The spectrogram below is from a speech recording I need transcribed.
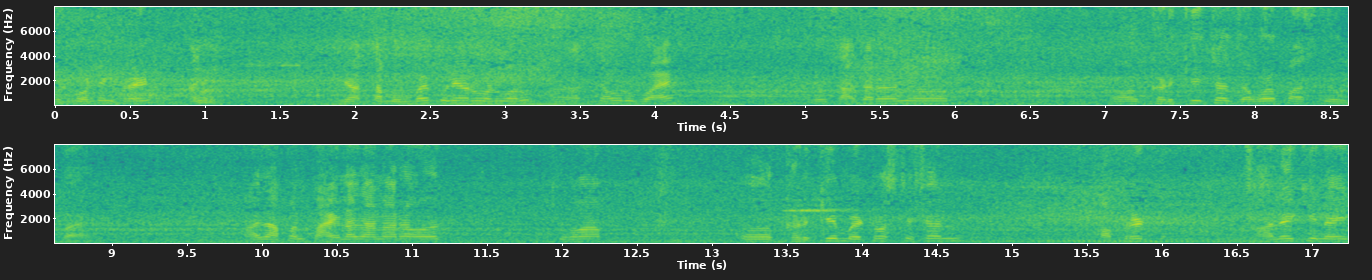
गुड मॉर्निंग फ्रेंड मी आत्ता मुंबई पुणे रोडवर रस्त्यावर उभा आहे. आणि साधारण खडकीच्या जवळपास मी उभा आहे. आज आपण पाहायला जाणार आहोत किंवा खडकी मेट्रो स्टेशन ऑपरेट झालं की नाही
